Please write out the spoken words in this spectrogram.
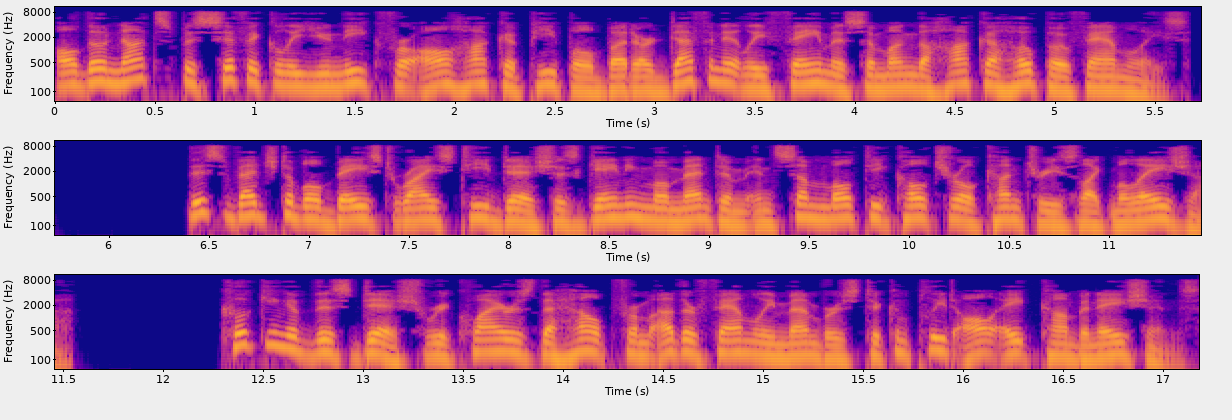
Although not specifically unique for all Hakka people but are definitely famous among the Hakka Hopo families. This vegetable-based rice tea dish is gaining momentum in some multicultural countries like Malaysia. Cooking of this dish requires the help from other family members to complete all eight combinations.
